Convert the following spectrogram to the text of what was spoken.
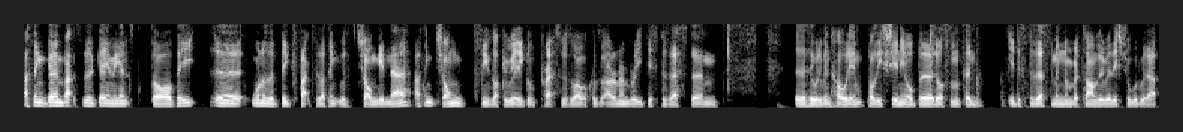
I think going back to the game against Derby, uh, one of the big factors I think was Chong in there. I think Chong seems like a really good presser as well because I remember he dispossessed um, uh, who would have been holding probably Shinnie or Bird or something he dispossessed them a number of times. They really struggled with that.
